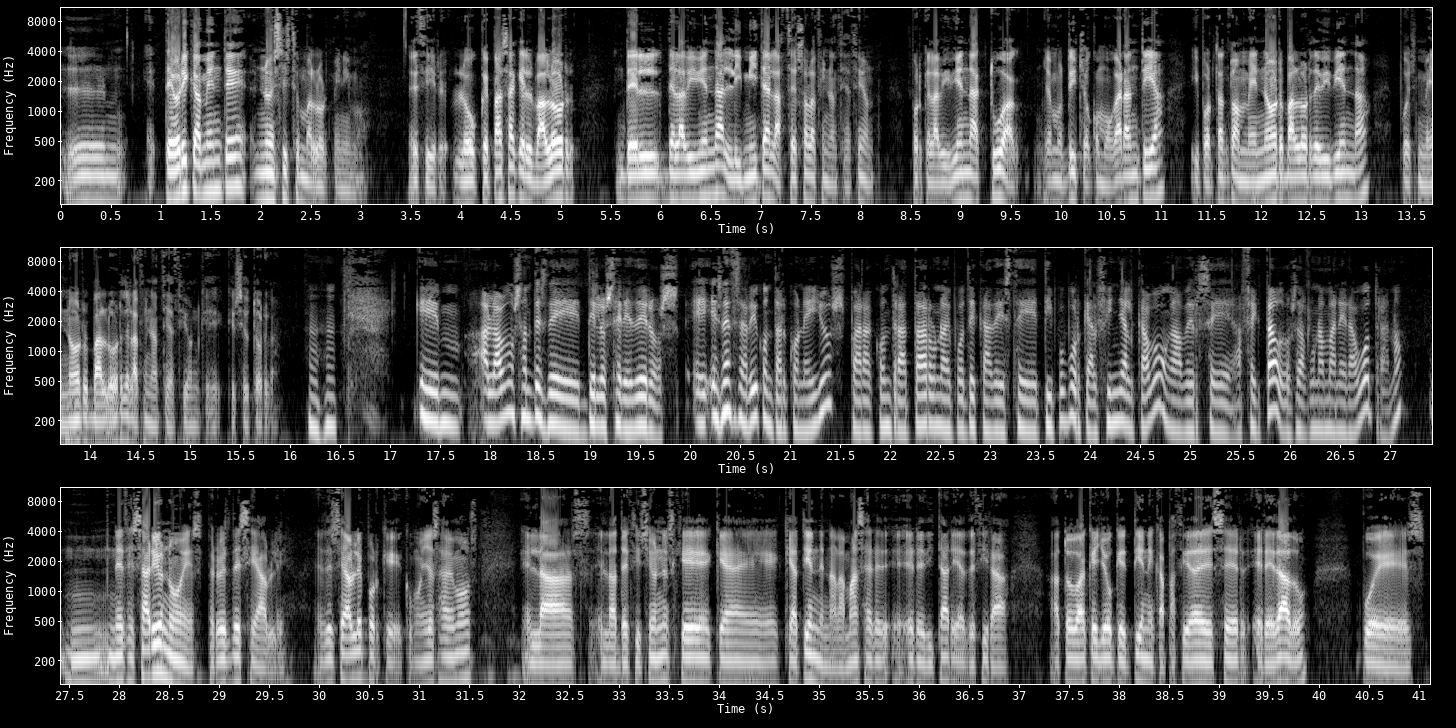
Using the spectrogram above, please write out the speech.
Eh, teóricamente no existe un valor mínimo. Es decir, lo que pasa es que el valor del, de la vivienda limita el acceso a la financiación, porque la vivienda actúa, ya hemos dicho, como garantía y por tanto a menor valor de vivienda, pues menor valor de la financiación que, se otorga. Em, hablábamos antes de, los herederos. Eh, ¿Es necesario contar con ellos para contratar una hipoteca de este tipo? Porque al fin y al cabo van a verse afectados de alguna manera u otra, ¿no? Mm, necesario no es, pero es deseable. Es deseable porque, como ya sabemos, en las, en las decisiones que, que, atienden a la masa hereditaria, es decir, a, a todo aquello que tiene capacidad de ser heredado, pues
